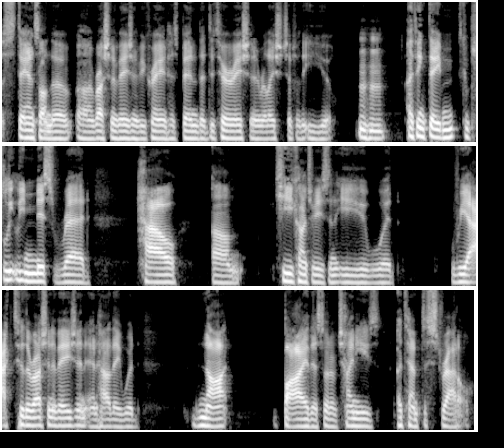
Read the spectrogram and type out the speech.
stance on the uh, Russian invasion of Ukraine has been the deterioration in relationships with the EU. Mm-hmm. I think they m- completely misread how um, key countries in the EU would react to the Russian invasion and how they would not buy this sort of Chinese attempt to straddle,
